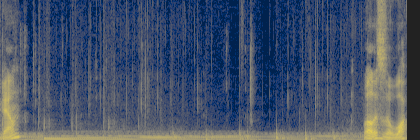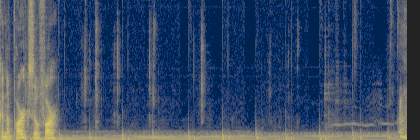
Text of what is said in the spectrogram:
Two down. Well, this is a walk in the park so far. I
